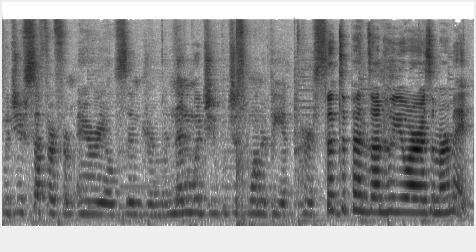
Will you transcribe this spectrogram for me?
Would you suffer from Ariel syndrome? And then would you just want to be a person? That depends on who you are as a mermaid.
